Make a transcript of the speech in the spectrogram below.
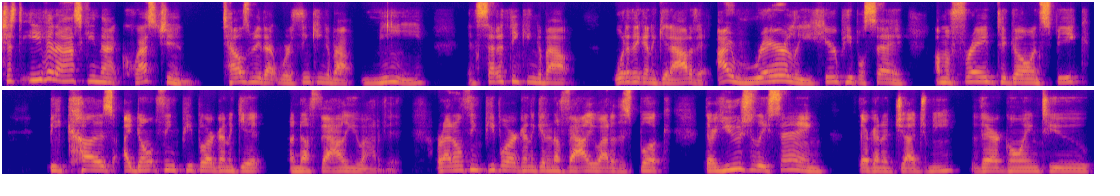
Just even asking that question tells me that we're thinking about me instead of thinking about what are they going to get out of it. I rarely hear people say i'm afraid to go and speak because I don't think people are going to get enough value out of it, or I don't think people are going to get enough value out of this book. They're usually saying they're going to judge me, they're going to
